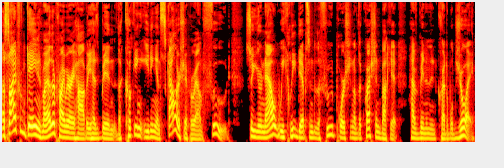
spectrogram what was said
Aside from games, my other primary hobby has been the cooking, eating, and scholarship around food. So your now weekly dips into the food portion of the question bucket have been an incredible joy.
